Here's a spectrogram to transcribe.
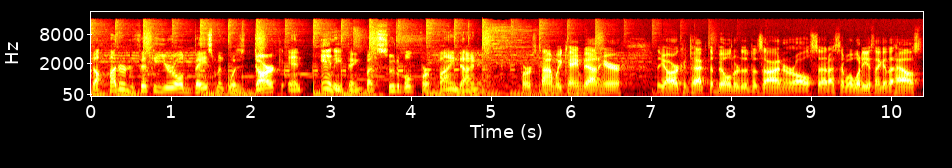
the 150 year old basement was dark and anything but suitable for fine dining. First time we came down here, the architect, the builder, the designer all said, I said, well, what do you think of the house?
